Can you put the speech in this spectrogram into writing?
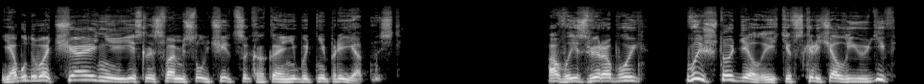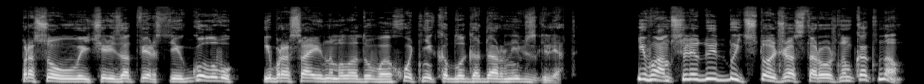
Я буду в отчаянии, если с вами случится какая-нибудь неприятность. А вы, зверобой, вы что делаете? вскричал Юдивь, просовывая через отверстие голову и бросая на молодого охотника благодарный взгляд. «И вам следует быть столь же осторожным, как нам.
